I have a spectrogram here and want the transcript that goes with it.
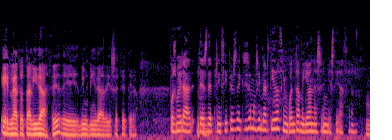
en la totalidad eh, de, unidades, etcétera? Pues mira, desde principios de CRIS hemos invertido 50 millones en investigación, mm.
